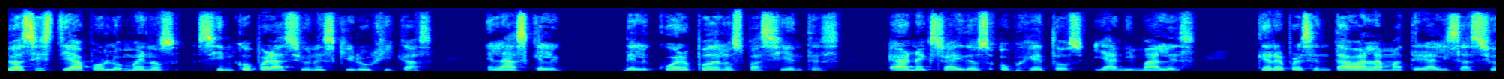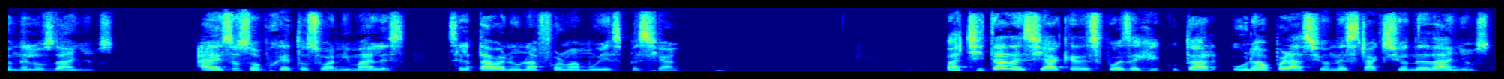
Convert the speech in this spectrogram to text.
yo asistía a por lo menos cinco operaciones quirúrgicas en las que del cuerpo de los pacientes eran extraídos objetos y animales que representaban la materialización de los daños. A esos objetos o animales se trataba en una forma muy especial. Pachita decía que después de ejecutar una operación de extracción de daños,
